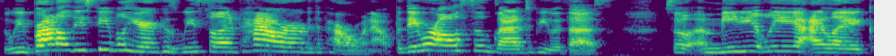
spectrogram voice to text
So we brought all these people here because we still had power, but the power went out. But they were all still glad to be with us. So immediately I like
